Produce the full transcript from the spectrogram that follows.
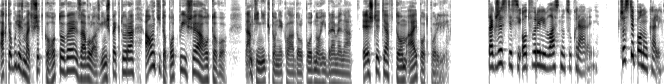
Ak to budeš mať všetko hotové, zavoláš inšpektora a on ti to podpíše a hotovo. Tam ti nikto nekládol pod nohy bremena. Ešte ťa v tom aj podporili. Takže ste si otvorili vlastnú cukráreň. Čo ste ponúkali?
